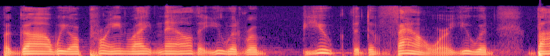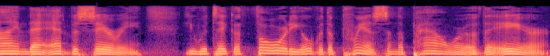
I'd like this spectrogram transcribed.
But God, we are praying right now that you would rebuke the devourer, you would bind the adversary, you would take authority over the prince and the power of the air.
